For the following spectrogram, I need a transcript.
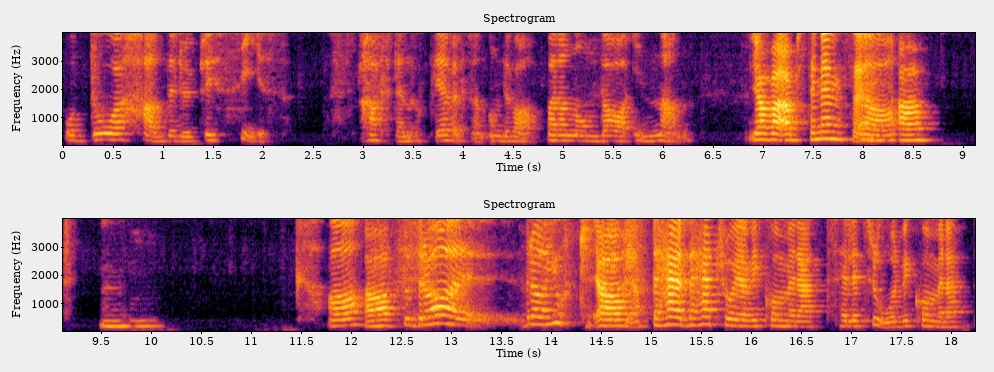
Och då hade du precis haft den upplevelsen, om det var bara någon dag innan. Jag var abstinensen. Ja. Ja. Mm. Mm. Ja, ja. så bra, bra gjort Ja, tycker jag. det här, det här tror jag vi kommer att, eller tror, vi kommer att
